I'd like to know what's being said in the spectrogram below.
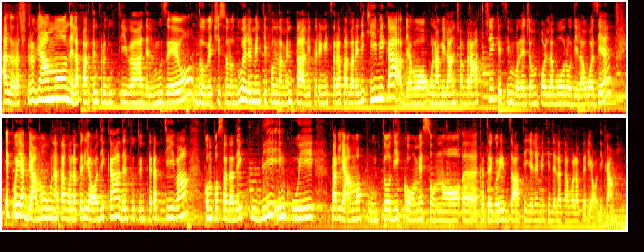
Allora, ci troviamo nella parte introduttiva del museo dove ci sono due elementi fondamentali per iniziare a parlare di chimica. Abbiamo una bilancia a bracci che simboleggia un po' il lavoro di Lavoisier e poi abbiamo una tavola periodica del tutto interattiva composta da dei cubi in cui parliamo appunto di come sono eh, categorizzati gli elementi della tavola periodica.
